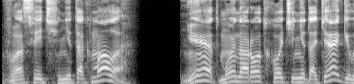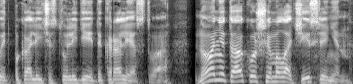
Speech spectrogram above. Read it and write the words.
Вас ведь не так мало? Нет, мой народ хоть и не дотягивает по количеству людей до королевства, но не так уж и малочисленен.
